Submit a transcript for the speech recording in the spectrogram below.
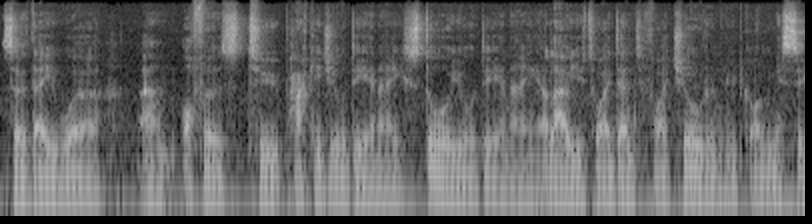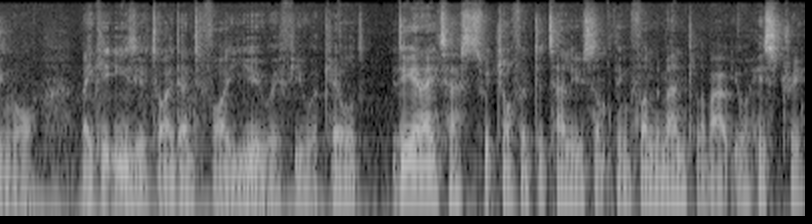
so they were um, offers to package your DNA, store your DNA, allow you to identify children who'd gone missing or make it easier to identify you if you were killed. DNA tests which offered to tell you something fundamental about your history.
